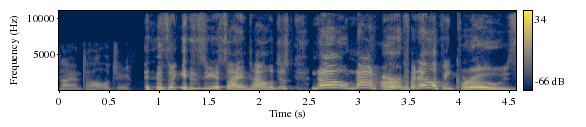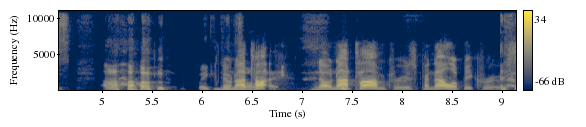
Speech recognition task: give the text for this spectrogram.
Scientology. It's like, is he a Scientologist? No, not her. Penelope Cruz. Um. We can do No, not Tom. No, not Tom Cruise. Penelope Cruz.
